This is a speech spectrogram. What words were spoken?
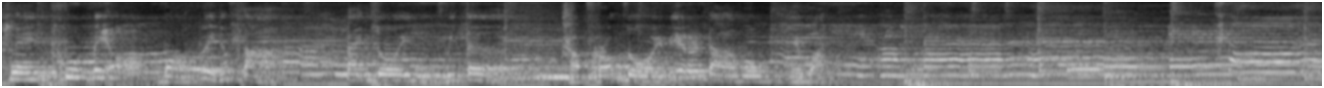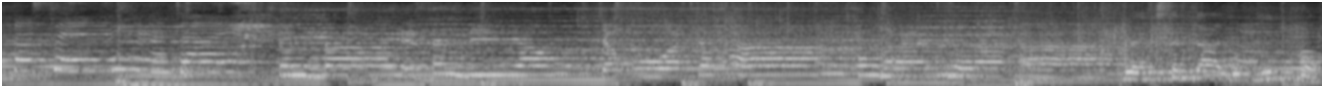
เพลงพูดไม่ออกบอกด้วยน้ำตา แต่งโดยหนูมิเตอร์ ขับร้องโดยวิรดาวงศ์เทวัน ลงเส้นได้บนพื้นพรม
